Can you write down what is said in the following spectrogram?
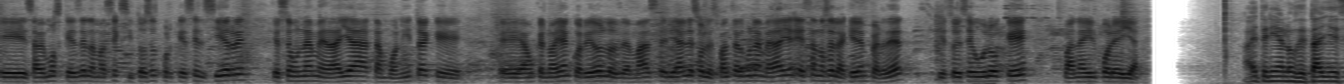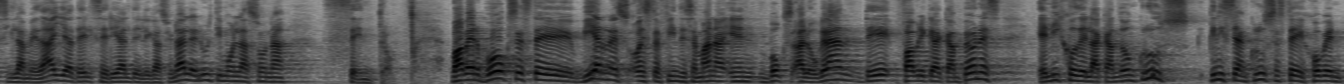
Eh, sabemos que es de las más exitosas porque es el cierre, es una medalla tan bonita que eh, aunque no hayan corrido los demás seriales o les falta alguna medalla, esta no se la quieren perder y estoy seguro que van a ir por ella. Ahí tenían los detalles y la medalla del serial delegacional, el último en la zona centro. Va a haber box este viernes o este fin de semana en Box a lo Gran de Fábrica de Campeones. El hijo de la Candón Cruz, Cristian Cruz, este joven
